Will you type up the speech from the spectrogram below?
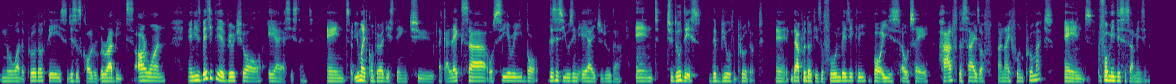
know what the product is, this is called Rabbit R1 and it's basically a virtual AI assistant. And you might compare this thing to like Alexa or Siri, but this is using AI to do that. And to do this, they built a product. And that product is a phone basically, but is I would say half the size of an iPhone Pro Max. And for me, this is amazing.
